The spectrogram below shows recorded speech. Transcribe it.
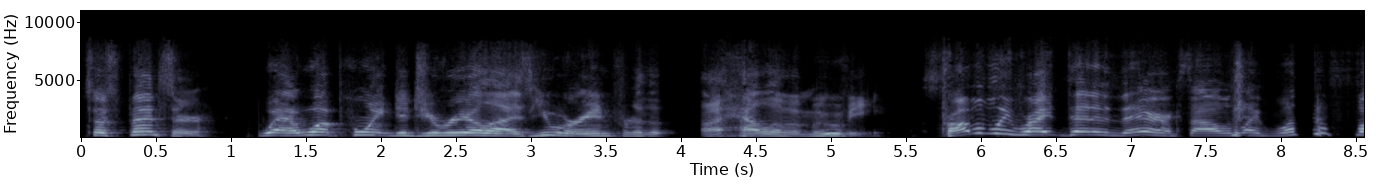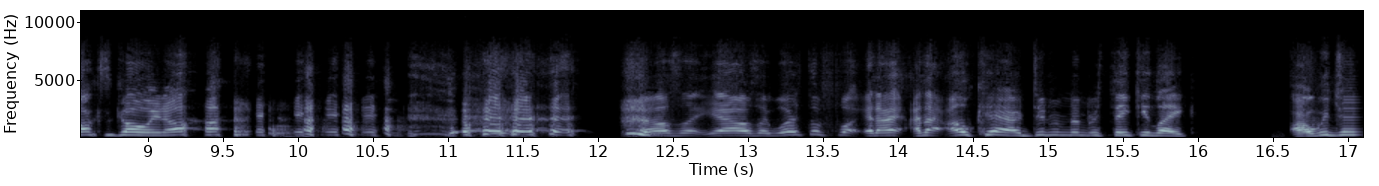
So Spencer, well, at what point did you realize you were in for the a hell of a movie? Probably right then and there, because I was like, "What the fuck's going on?" I was like, "Yeah," I was like, "What the fuck?" And I, and I, okay, I did remember thinking, like, "Are we just,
